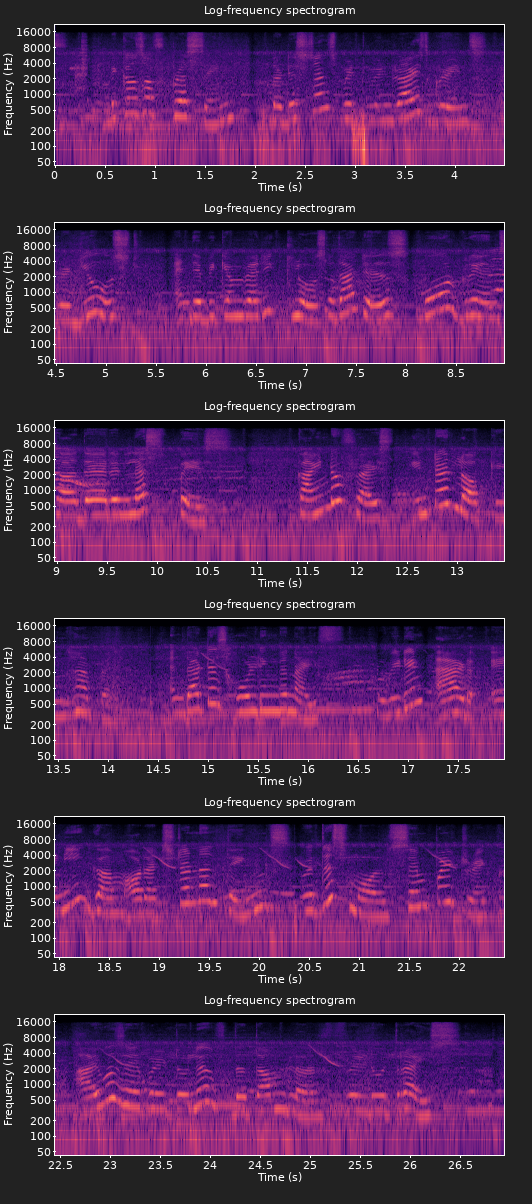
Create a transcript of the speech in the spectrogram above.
Because of pressing, the distance between rice grains reduced and they became very close. So that is, more grains are there in less space kind of rice interlocking happened and that is holding the knife. We didn't add any gum or external things. With this small simple trick, I was able to lift the tumbler filled with rice.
